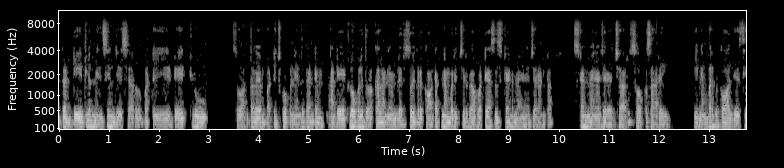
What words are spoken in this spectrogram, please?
ఇక్కడ డేట్లు మెన్షన్ చేశారు బట్ ఈ డేట్లు సో అంతగా ఏం పట్టించుకోకండి. ఎందుకంటే ఆ డేట్ లోపలి దొరకాలని ఏం లేదు. సో ఇక్కడ కాంటాక్ట్ నెంబర్ ఇచ్చారు కాబట్టి అసిస్టెంట్ మేనేజర్ అంట అసిస్టెంట్ మేనేజర్ ఇచ్చారు సో ఒకసారి ఈ నెంబర్కి కాల్ చేసి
